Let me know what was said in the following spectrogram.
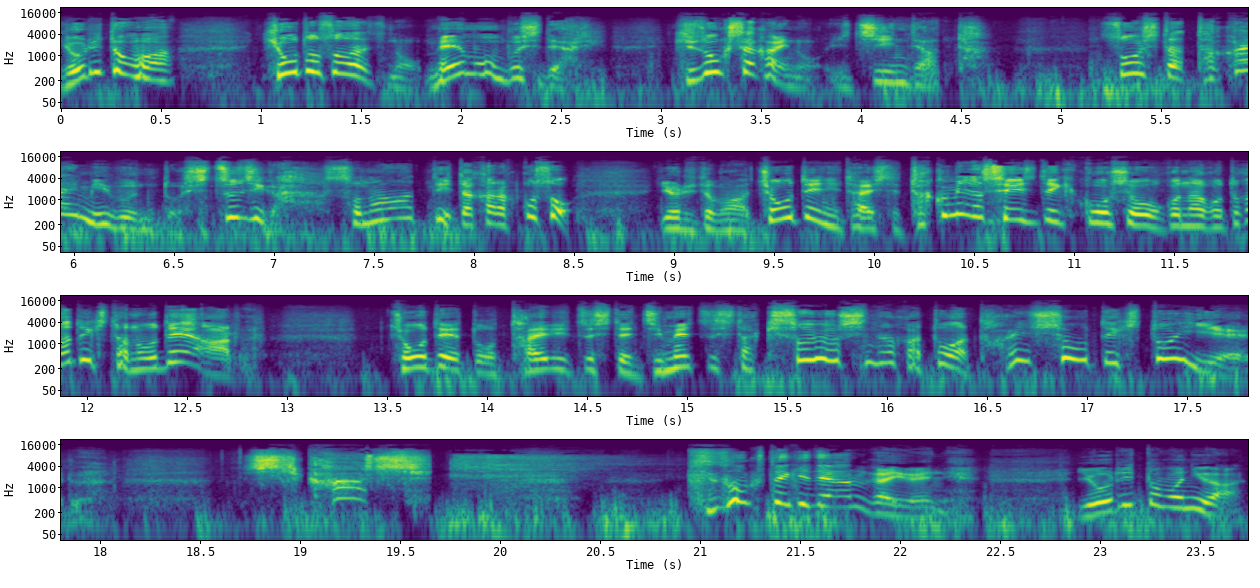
頼朝は京都育ちの名門武士であり、貴族社会の一員であった。そうした高い身分と出自が備わっていたからこそ、頼朝は朝廷に対して巧みな政治的交渉を行うことができたのである。朝廷と対立して自滅した木曽義仲とは対照的と言える。しかし、貴族的であるがゆえに、頼朝には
